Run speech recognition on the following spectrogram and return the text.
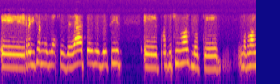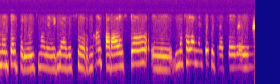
revisamos bases de datos, es decir, eh, pues hicimos lo que normalmente el periodismo debería de ser, ¿no? Y para esto eh, no solamente se trató de una,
